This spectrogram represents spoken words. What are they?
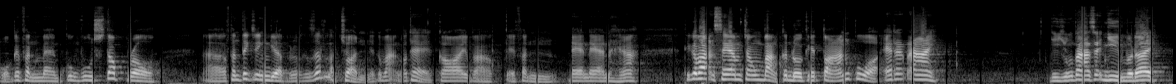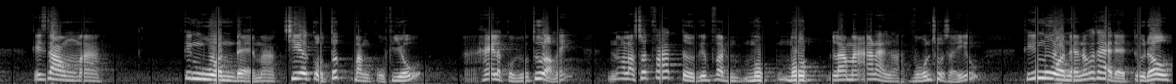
của cái phần mềm Kung Fu Stock Pro. À, phân tích doanh nghiệp rất là chuẩn thì các bạn có thể coi vào cái phần đen đen này ha. Thì các bạn xem trong bảng cân đối kế toán của SSI thì chúng ta sẽ nhìn vào đây. Cái dòng mà cái nguồn để mà chia cổ tức bằng cổ phiếu à, hay là cổ phiếu thưởng ấy nó là xuất phát từ cái phần mục một la mã này là vốn chủ sở hữu thì cái nguồn này nó có thể để từ đâu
